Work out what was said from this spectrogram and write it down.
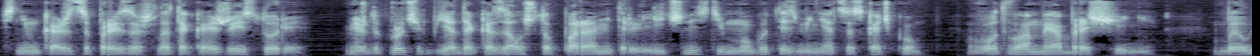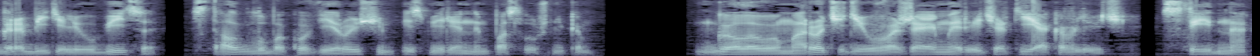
С ним, кажется, произошла такая же история. Между прочим, я доказал, что параметры личности могут изменяться скачком. Вот вам и обращение. Был грабитель и убийца, стал глубоко верующим и смиренным послушником. Голову морочите, уважаемый Ричард Яковлевич. Стыдно.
